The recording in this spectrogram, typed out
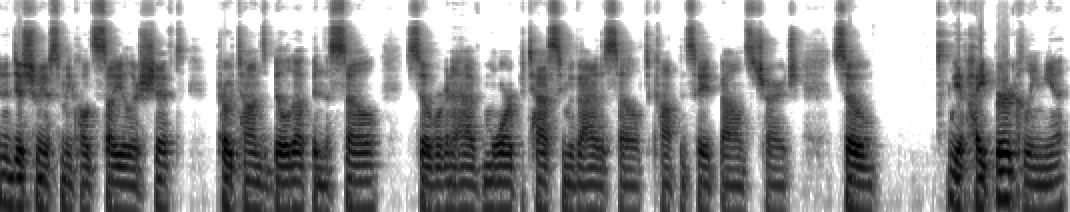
In addition, we have something called cellular shift. Protons build up in the cell, so we're going to have more potassium move out of the cell to compensate balance charge. So we have hyperkalemia, and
